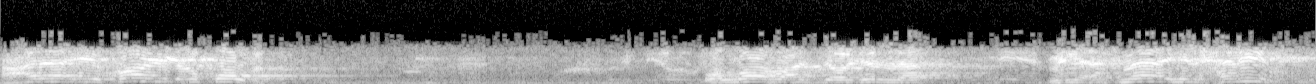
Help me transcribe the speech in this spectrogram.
على ايقاع العقوبة. والله عز وجل من أسمائه الحليم.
